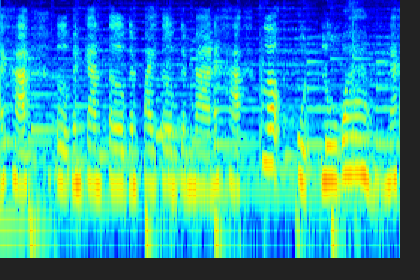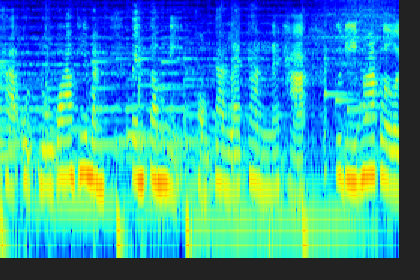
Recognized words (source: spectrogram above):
นะคะ เออเป็นการเติมกันไปเติมกันมานะคะ เพื่ออุดรูว่างนะคะ อุดรูว่างที่มันเป็นตำหนิของกันและกันนะคะคือดีมากเลย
